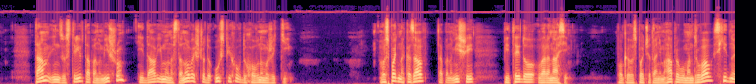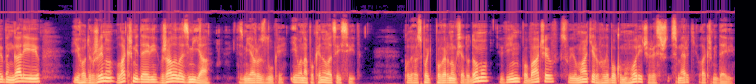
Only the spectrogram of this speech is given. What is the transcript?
Там він зустрів Тапану Мішу і дав йому настанови щодо успіху в духовному житті. Господь наказав Тапанаміші піти до Варанасі. Поки Господь Чайтанья Магапрабгу мандрував східною Бенгалією, його дружину Лакшмідеві вжалила змія, змія розлуки, і вона покинула цей світ. Коли Господь повернувся додому, він побачив свою матір в глибокому горі через смерть Лакшмідеві.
